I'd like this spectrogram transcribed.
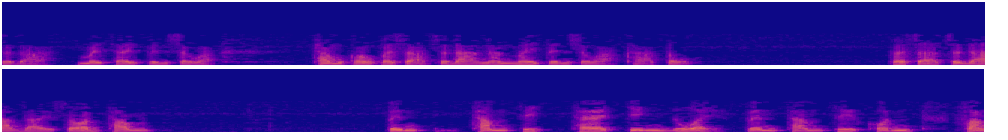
สดา ไม่ใช่เป็นสวะธรรมของประสาทสดานั้นไม่เป็นสวะขาโตพระศาสดาใดสอนธรรมเป็นธรรมที่แท้จริงด้วย เป็นธรรมที่คนฟัง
